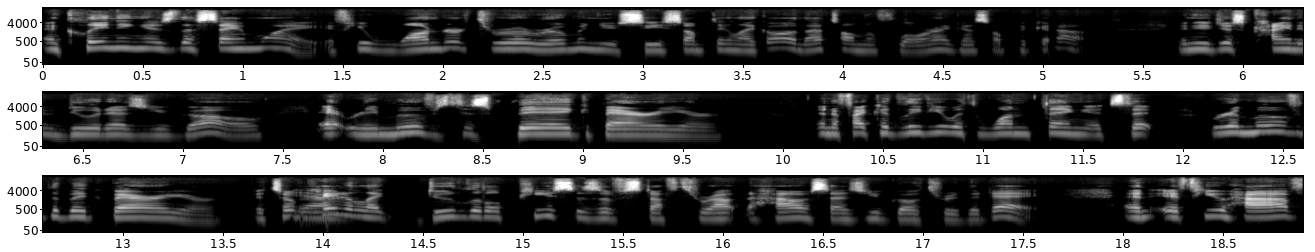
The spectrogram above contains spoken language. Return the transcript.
And cleaning is the same way. If you wander through a room and you see something like, oh, that's on the floor, I guess I'll pick it up. And you just kind of do it as you go, it removes this big barrier. And if I could leave you with one thing, it's that remove the big barrier. It's okay Yeah. to like do little pieces of stuff throughout the house as you go through the day. And if you have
